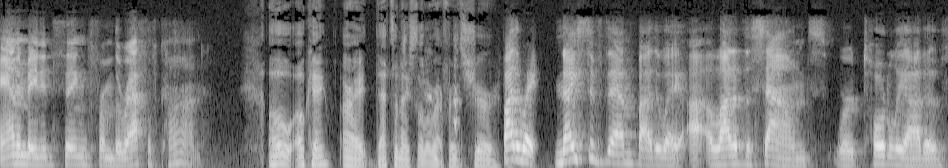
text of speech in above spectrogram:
animated thing from the Wrath of Khan. Oh, okay. All right. That's a nice little reference. Sure. By the way, nice of them. By the way, a, a lot of the sounds were totally out of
